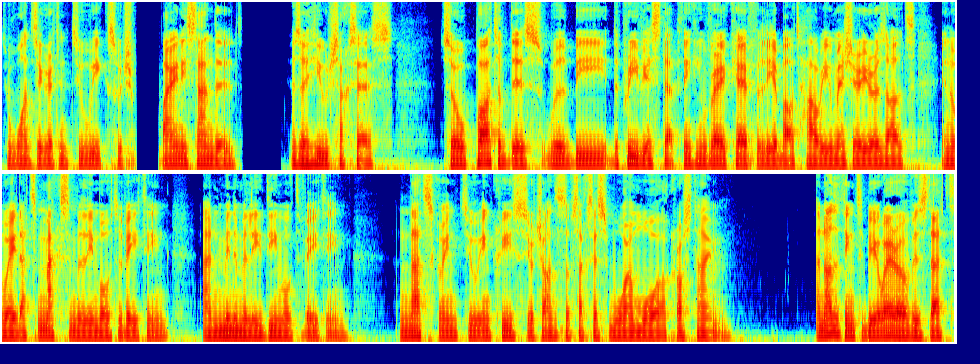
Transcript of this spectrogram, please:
to one cigarette in two weeks, which by any standard is a huge success. So part of this will be the previous step, thinking very carefully about how you measure your results in a way that's maximally motivating and minimally demotivating. And that's going to increase your chances of success more and more across time. Another thing to be aware of is that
